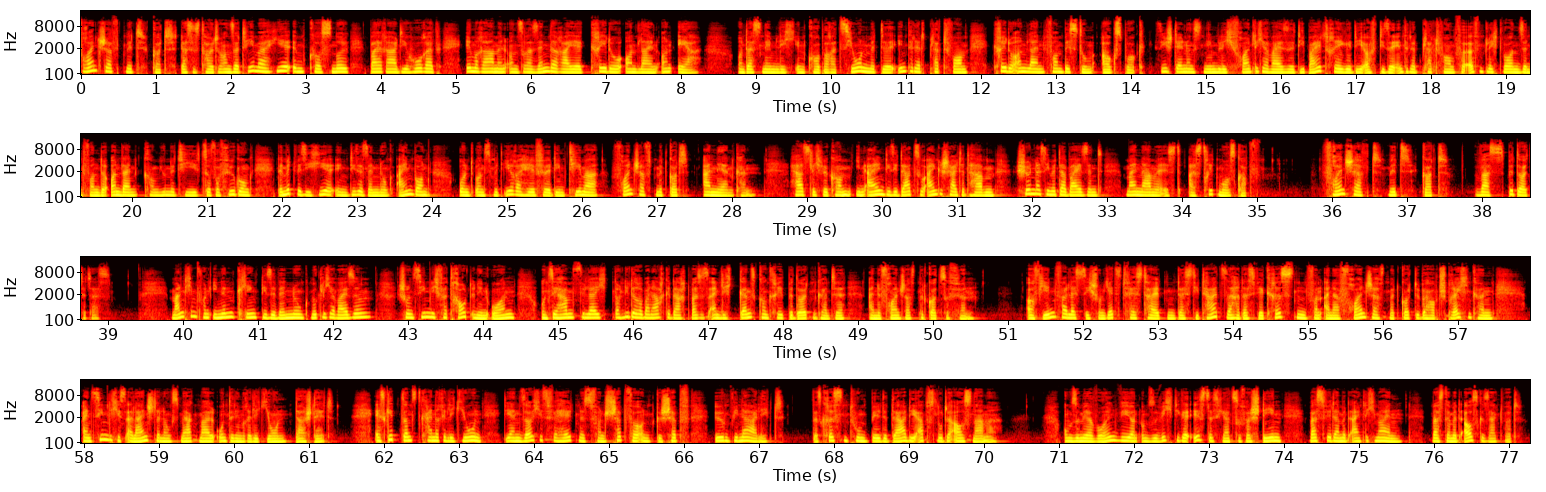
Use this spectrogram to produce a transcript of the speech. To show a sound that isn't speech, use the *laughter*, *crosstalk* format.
Freundschaft mit Gott, das ist heute unser Thema hier im Kurs Null bei Radio Horeb im Rahmen unserer Sendereihe Credo Online on Air. Und das nämlich in Kooperation mit der Internetplattform Credo Online vom Bistum Augsburg. Sie stellen uns nämlich freundlicherweise die Beiträge, die auf dieser Internetplattform veröffentlicht worden sind, von der Online-Community zur Verfügung, damit wir sie hier in dieser Sendung einbauen und uns mit ihrer Hilfe dem Thema Freundschaft mit Gott annähern können. Herzlich willkommen Ihnen allen, die Sie dazu eingeschaltet haben. Schön, dass Sie mit dabei sind. Mein Name ist Astrid Mooskopf. Freundschaft mit Gott. Was bedeutet das? Manchem von Ihnen klingt diese Wendung möglicherweise schon ziemlich vertraut in den Ohren und Sie haben vielleicht noch nie darüber nachgedacht, was es eigentlich ganz konkret bedeuten könnte, eine Freundschaft mit Gott zu führen. Auf jeden Fall lässt sich schon jetzt festhalten, dass die Tatsache, dass wir Christen von einer Freundschaft mit Gott überhaupt sprechen können, ein ziemliches Alleinstellungsmerkmal unter den Religionen darstellt. Es gibt sonst keine Religion, die ein solches Verhältnis von Schöpfer und Geschöpf irgendwie nahelegt. Das Christentum bildet da die absolute Ausnahme. Umso mehr wollen wir und umso wichtiger ist es ja zu verstehen, was wir damit eigentlich meinen, was damit ausgesagt wird.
